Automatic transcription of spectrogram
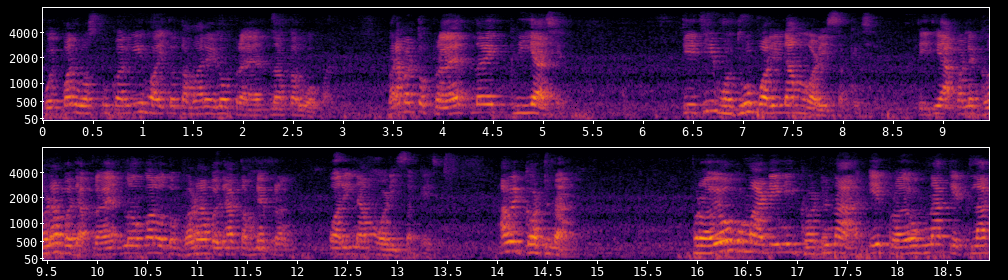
કોઈ પણ વસ્તુ કરવી હોય તો તમારે એનો પ્રયત્ન કરવો પડે. બરાબર? તો પ્રયત્ન એક ક્રિયા છે. તેથી વધુ પરિણામ મળી શકે છે. તેથી આપણને ઘણા બધા પ્રયત્નો કરો તો ઘણા બધા તમને પરિણામ મળી શકે છે. હવે ઘટના. પ્રયોગ માટેની ઘટના એ પ્રયોગના કેટલાક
